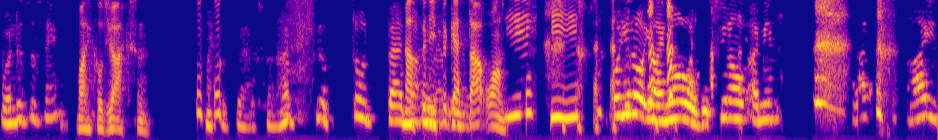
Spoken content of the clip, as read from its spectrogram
What is his name? Michael Jackson. Michael Jackson. I'm just so bad. How can you forget that one? well, you know, I know, but you know, I mean, I, I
